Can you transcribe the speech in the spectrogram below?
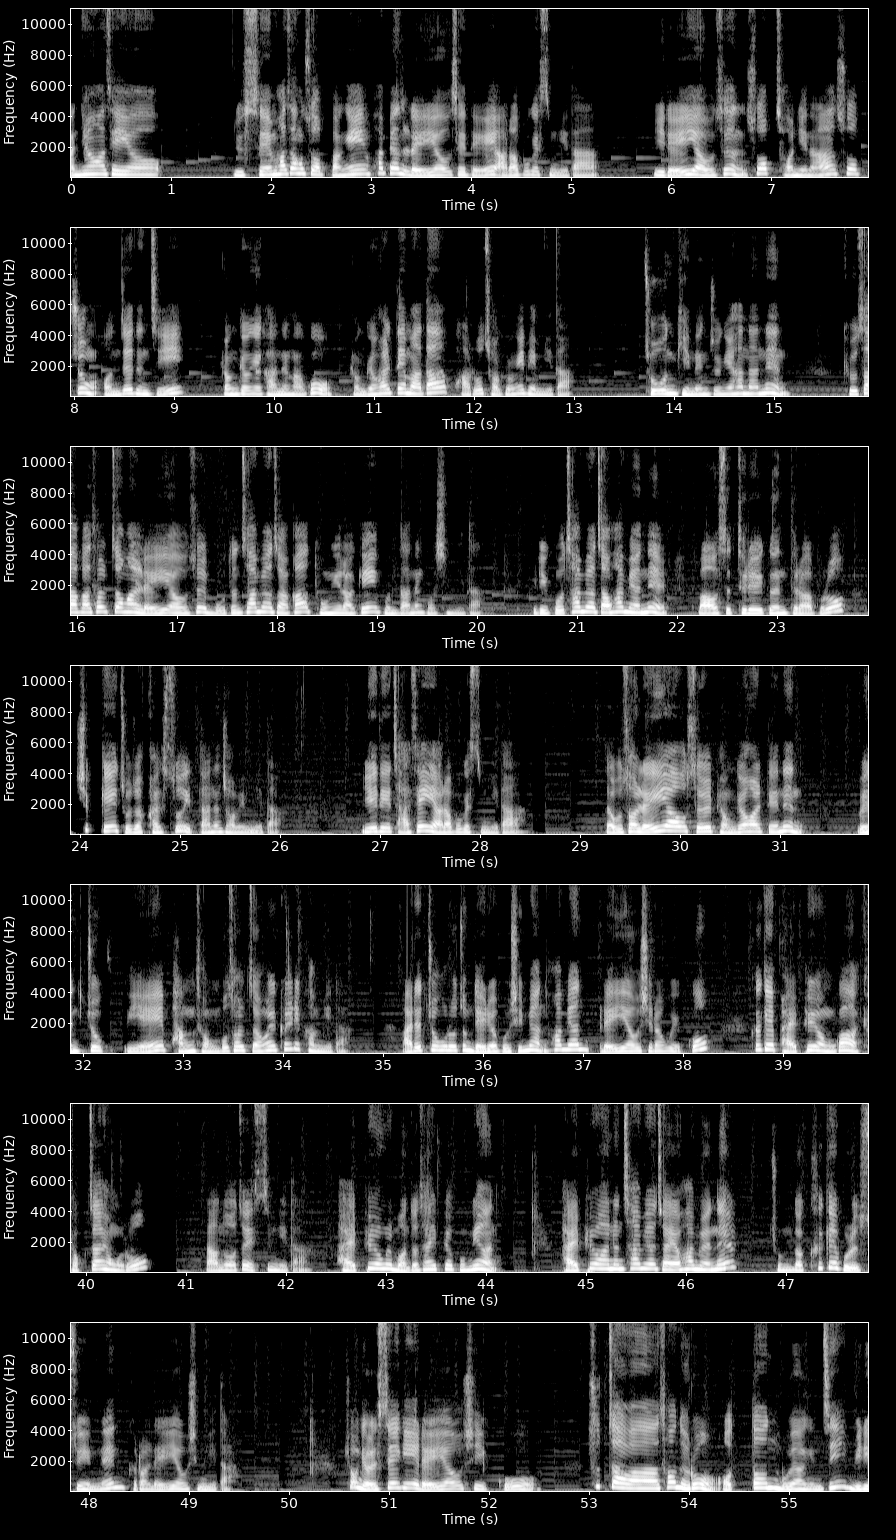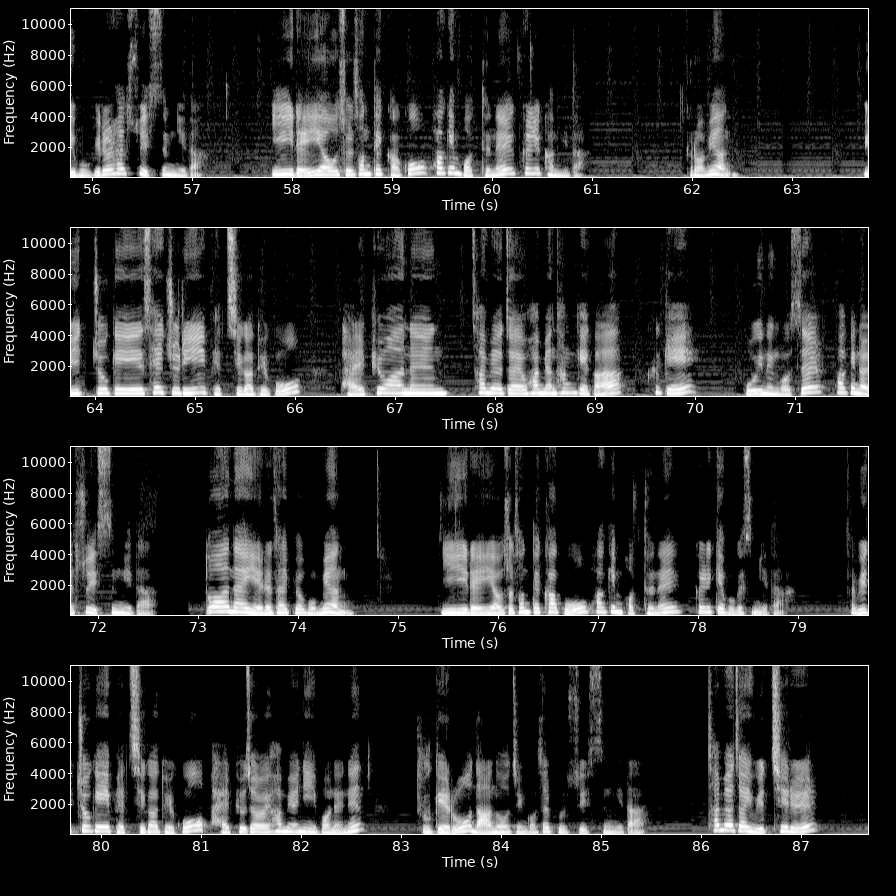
안녕하세요. 뉴스엠 화상 수업방의 화면 레이아웃에 대해 알아보겠습니다. 이 레이아웃은 수업 전이나 수업 중 언제든지 변경이 가능하고 변경할 때마다 바로 적용이 됩니다. 좋은 기능 중에 하나는 교사가 설정한 레이아웃을 모든 참여자가 동일하게 본다는 것입니다. 그리고 참여자 화면을 마우스 드래그 드랍으로 쉽게 조작할 수 있다는 점입니다. 이에 대해 자세히 알아보겠습니다. 자, 우선 레이아웃을 변경할 때는 왼쪽 위에 방 정보 설정을 클릭합니다. 아래쪽으로 좀 내려보시면 화면 레이아웃이라고 있고 크게 발표형과 격자형으로 나누어져 있습니다. 발표형을 먼저 살펴보면 발표하는 참여자의 화면을 좀 더 크게 볼 수 있는 그런 레이아웃입니다. 총 13개의 레이아웃이 있고 숫자와 선으로 어떤 모양인지 미리 보기를 할 수 있습니다. 이 레이아웃을 선택하고 확인 버튼을 클릭합니다. 그러면 위쪽에 세 줄이 배치가 되고 발표하는 참여자의 화면 한 개가 크게 보이는 것을 확인할 수 있습니다. 또 하나의 예를 살펴보면 이 레이아웃을 선택하고 확인 버튼을 클릭해 보겠습니다. 자, 위쪽에 배치가 되고 발표자의 화면이 이번에는 두 개로 나누어진 것을 볼 수 있습니다. 참여자의 위치를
